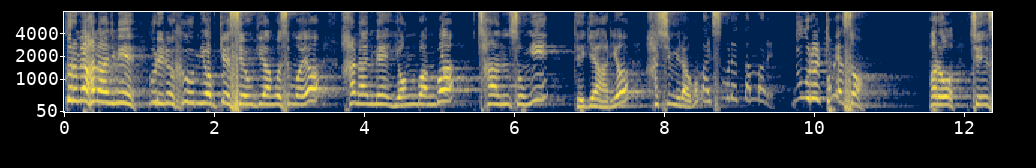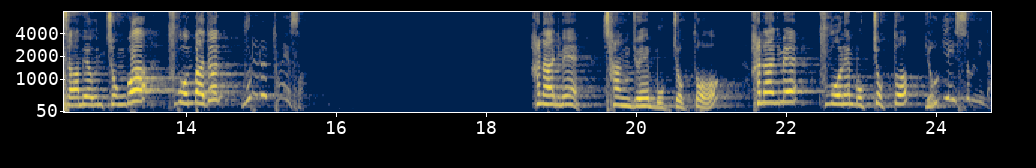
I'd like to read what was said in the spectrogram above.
그러면 하나님이 우리를 흠이 없게 세우기 위한 것은 뭐예요? 하나님의 영광과 찬송이 되게 하려 하심이라고 말씀을 했단 말이에요. 누구를 통해서? 바로 제사함의 은총과 구원받은 우리를 통해서. 하나님의 창조의 목적도 하나님의 구원의 목적도 여기에 있습니다.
